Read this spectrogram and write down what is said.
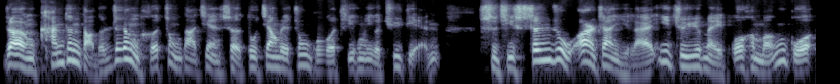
让坎顿岛的任何重大建设都将为中国提供一个据点，使其深入二战以来一直与美国和盟国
